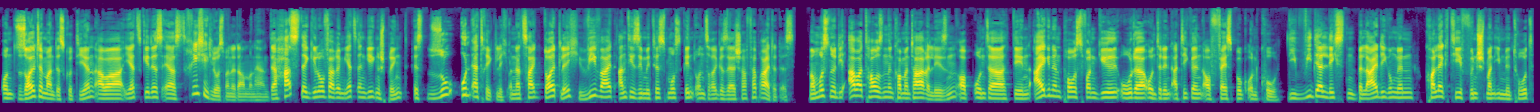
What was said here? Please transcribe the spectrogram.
und sollte man diskutieren, aber jetzt geht es erst richtig los, meine Damen und Herren. Der Hass, der Gilofarim jetzt entgegenspringt, ist so unerträglich und er zeigt deutlich, wie weit Antisemitismus in unserer Gesellschaft verbreitet ist. Man muss nur die abertausenden Kommentare lesen, ob unter den eigenen Posts von Gil oder unter den Artikeln auf Facebook und Co. Die widerlichsten Beleidigungen, kollektiv wünscht man ihm den Tod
